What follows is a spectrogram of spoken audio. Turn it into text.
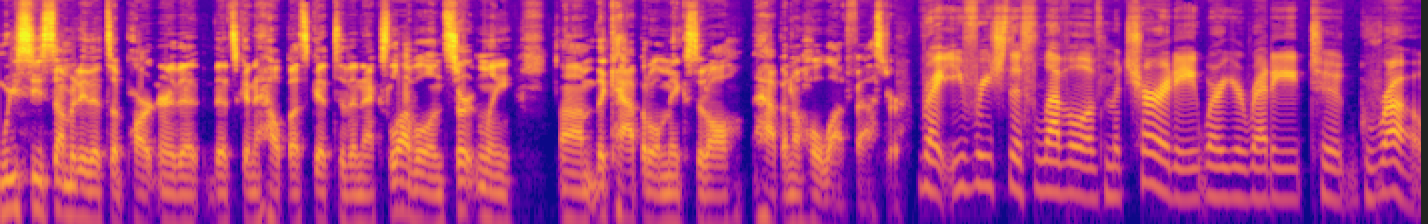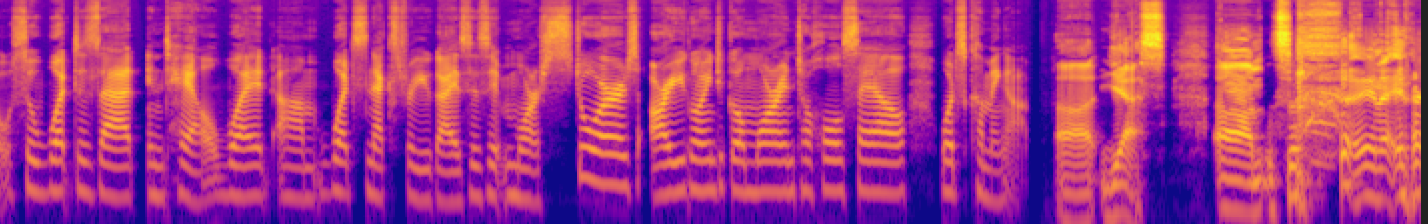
we see somebody that's a partner that that's going to help us get to the next level. And certainly, um, the capital makes it all happen a whole lot faster. Right. You've reached this level of maturity where you're ready to grow. So, what does that entail? What um, What's next for you guys? Is it more stores? Are you going to go more into whole wholesale? What's coming up? Uh, yes. Um, so, and, and, I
